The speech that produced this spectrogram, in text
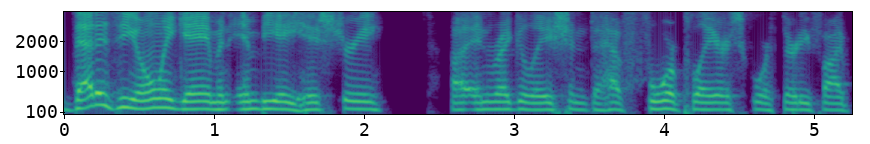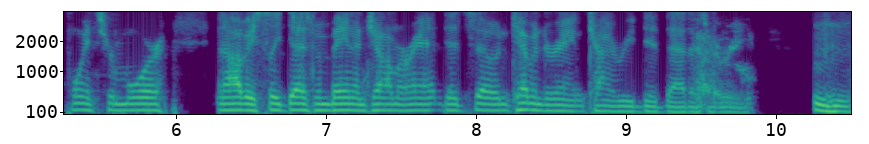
that is the only game in NBA history uh, in regulation to have four players score 35 points or more. And obviously, Desmond Bane and Ja Morant did so, and Kevin Durant and Kyrie did that as well. Mm-hmm.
